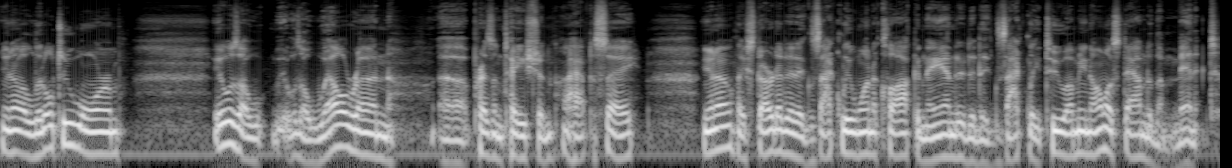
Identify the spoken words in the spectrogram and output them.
you know, a little too warm. It was a it was a well run uh, presentation, I have to say. You know, they started at exactly one o'clock and they ended at exactly two. I mean, almost down to the minute.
